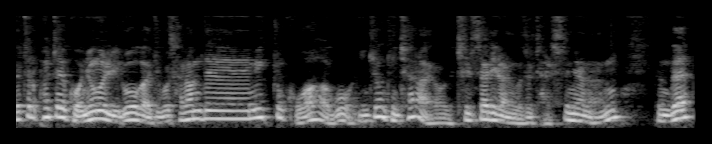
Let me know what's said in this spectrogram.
대체로 팔자의 권형을 이루어 가지고 사람됨이 좀 고와하고 인격은 괜찮아요. 칠살이라는 것을 잘 쓰면은. 근데,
